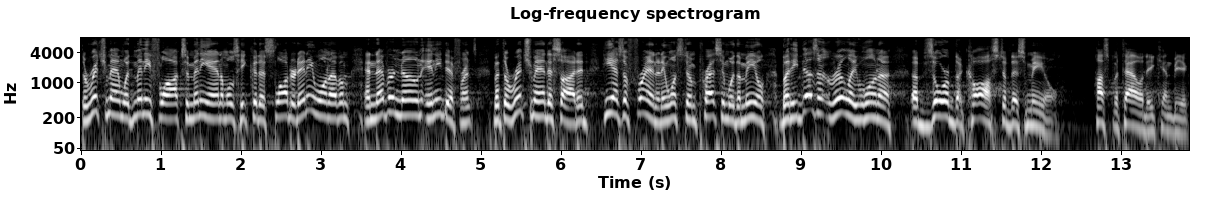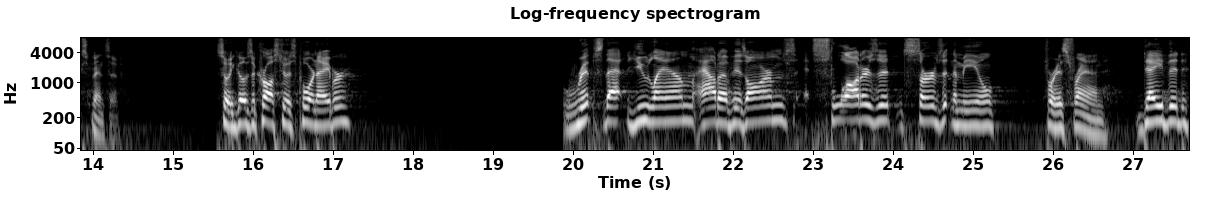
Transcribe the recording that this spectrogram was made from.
The rich man with many flocks and many animals, he could have slaughtered any one of them and never known any difference. But the rich man decided he has a friend and he wants to impress him with a meal, but he doesn't really want to absorb the cost of this meal hospitality can be expensive. So he goes across to his poor neighbor, rips that ewe lamb out of his arms, slaughters it, and serves it in a meal for his friend. David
